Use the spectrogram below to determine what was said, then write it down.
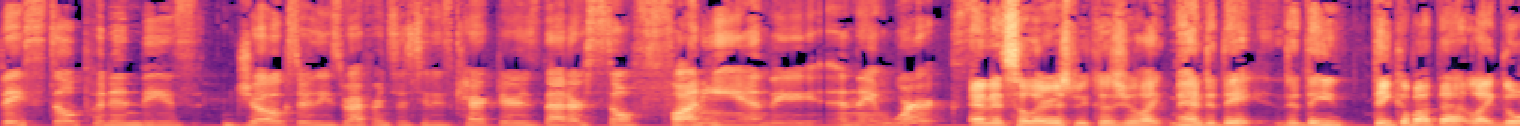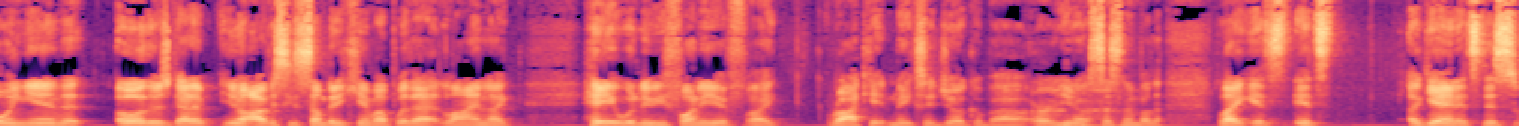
they still put in these jokes or these references to these characters that are still funny and they and it works. and it's hilarious because you're like, man, did they did they think about that like going in that oh, there's got to you know obviously somebody came up with that line like, hey, wouldn't it be funny if like Rocket makes a joke about or you know says something about that? Like it's it's again it's this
